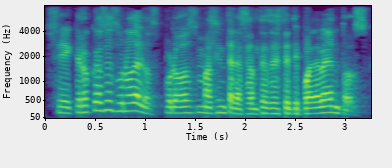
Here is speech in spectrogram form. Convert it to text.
Sí, creo que ese es uno de los pros más interesantes de este tipo de eventos,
